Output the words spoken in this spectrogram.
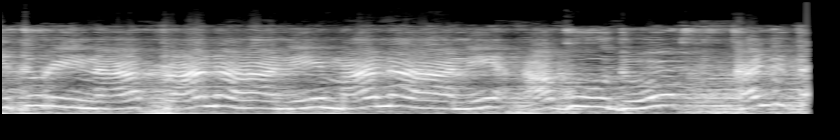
ಕಿತ್ತೂರಿನ ಪ್ರಾಣಹಾನಿ, ಮಾನಹಾನಿ ಆಗುವುದು ಖಂಡಿತ.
